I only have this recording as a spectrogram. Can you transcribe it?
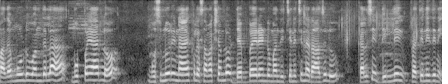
పదమూడు వందల ముప్పై ఆరులో ముసునూరి నాయకుల సమక్షంలో డెబ్బై రెండు మంది చిన్న చిన్న రాజులు కలిసి ఢిల్లీ ప్రతినిధిని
